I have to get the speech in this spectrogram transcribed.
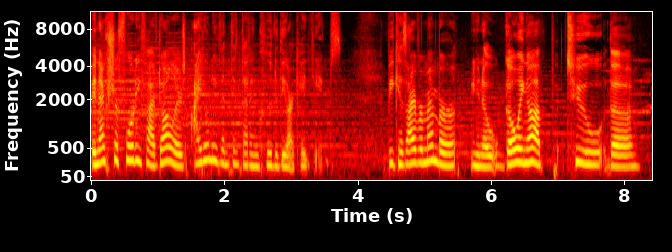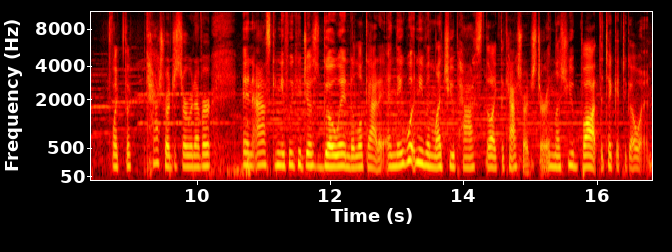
an extra forty five dollars, I don't even think that included the arcade games, because I remember, you know, going up to the like the cash register or whatever and asking if we could just go in to look at it. And they wouldn't even let you pass the, like the cash register unless you bought the ticket to go in.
